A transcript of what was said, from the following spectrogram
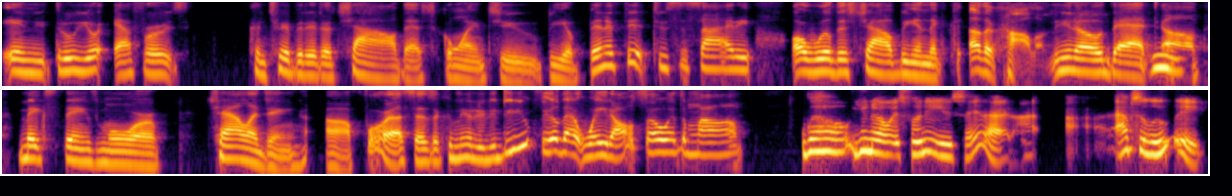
in through your efforts, contributed a child that's going to be a benefit to society, or will this child be in the other column? You know that mm. um, makes things more challenging uh, for us as a community. Do you feel that weight also as a mom? Well, you know, it's funny you say that. I, I, absolutely.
